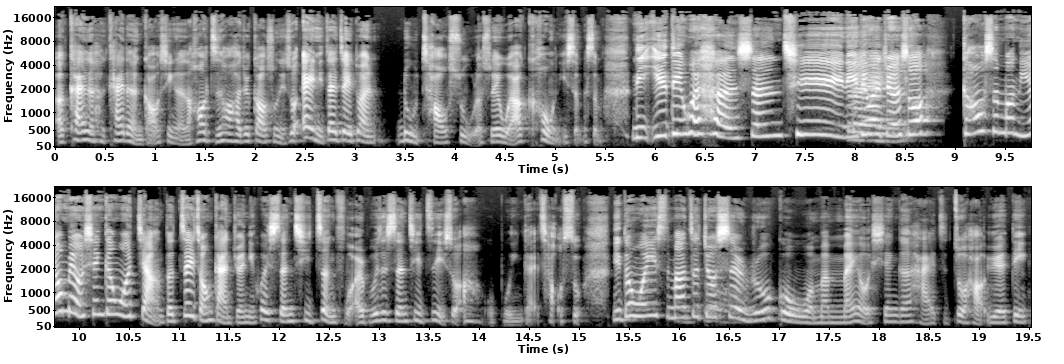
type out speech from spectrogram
呃开的开的很高兴了，然后之后他就告诉你说，哎、你在这一段路超速了，所以我要扣你什么什么，你一定会很生气，你一定会觉得说。搞什么？你又没有先跟我讲的这种感觉，你会生气政府，而不是生气自己说啊，我不应该超速。你懂我意思吗？这就是如果我们没有先跟孩子做好约定，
